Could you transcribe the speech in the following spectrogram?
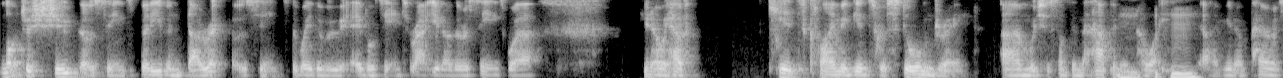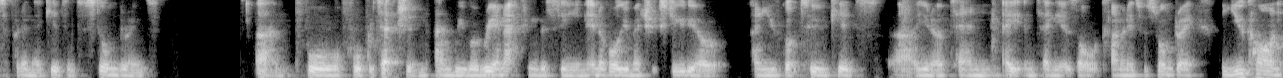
not just shoot those scenes, but even direct those scenes, the way that we were able to interact. You know, there are scenes where, you know, we have kids climbing into a storm drain, um, which is something that happened in Hawaii. Mm -hmm. um, you know, parents are putting their kids into storm drains um, for for protection, and we were reenacting the scene in a volumetric studio. And you've got two kids, uh, you know, 10, 8 and 10 years old climbing into a storm drain. And you can't,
